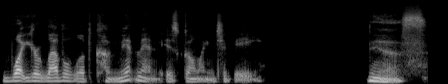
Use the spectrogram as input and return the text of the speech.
what your level of commitment is going to be. Yes.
